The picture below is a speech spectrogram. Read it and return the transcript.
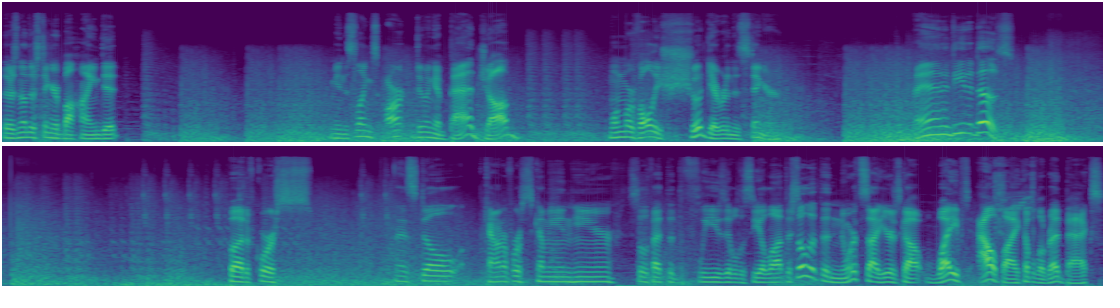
There's another Stinger behind it. I mean, the Slings aren't doing a bad job. One more volley should get rid of the Stinger. And indeed it does. But of course, it's still counter forces coming in here. Still the fact that the flea is able to see a lot. There's still that the north side here has got wiped out by a couple of redbacks.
